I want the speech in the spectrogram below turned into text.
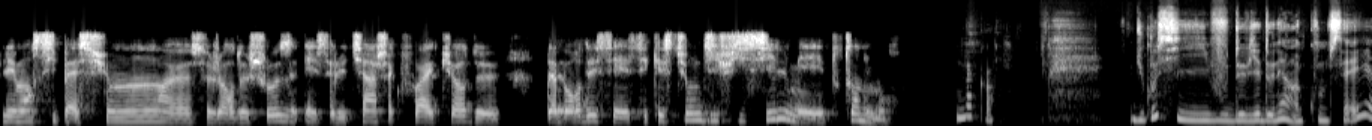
l'émancipation, ce genre de choses, et ça lui tient à chaque fois à cœur de d'aborder ces, ces questions difficiles, mais tout en humour. D'accord. Du coup, si vous deviez donner un conseil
